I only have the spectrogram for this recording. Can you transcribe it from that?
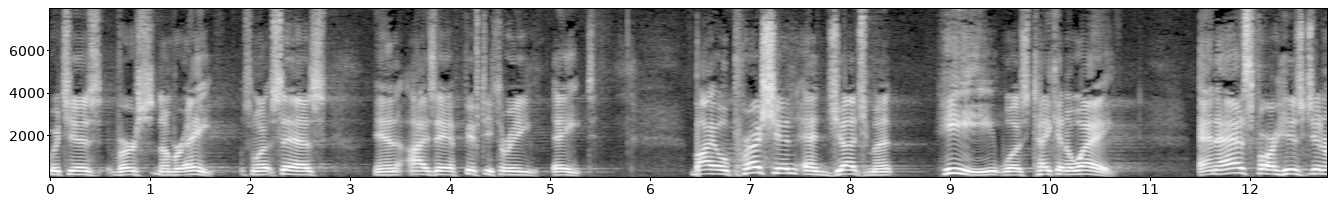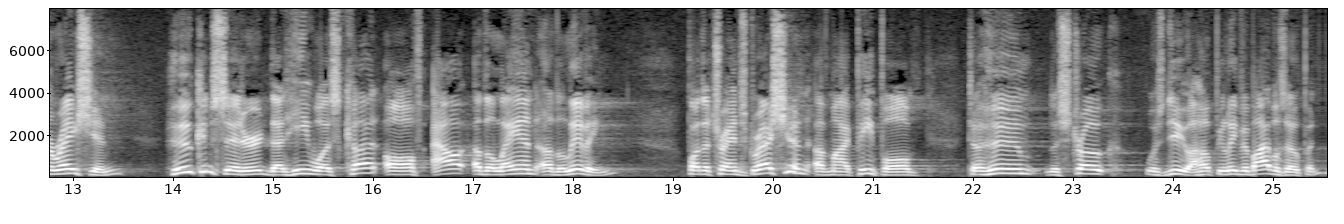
which is verse number 8. So what it says in Isaiah 53 8. By oppression and judgment he was taken away. And as for his generation, who considered that he was cut off out of the land of the living for the transgression of my people, to whom the stroke was due? I hope you leave your Bibles open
